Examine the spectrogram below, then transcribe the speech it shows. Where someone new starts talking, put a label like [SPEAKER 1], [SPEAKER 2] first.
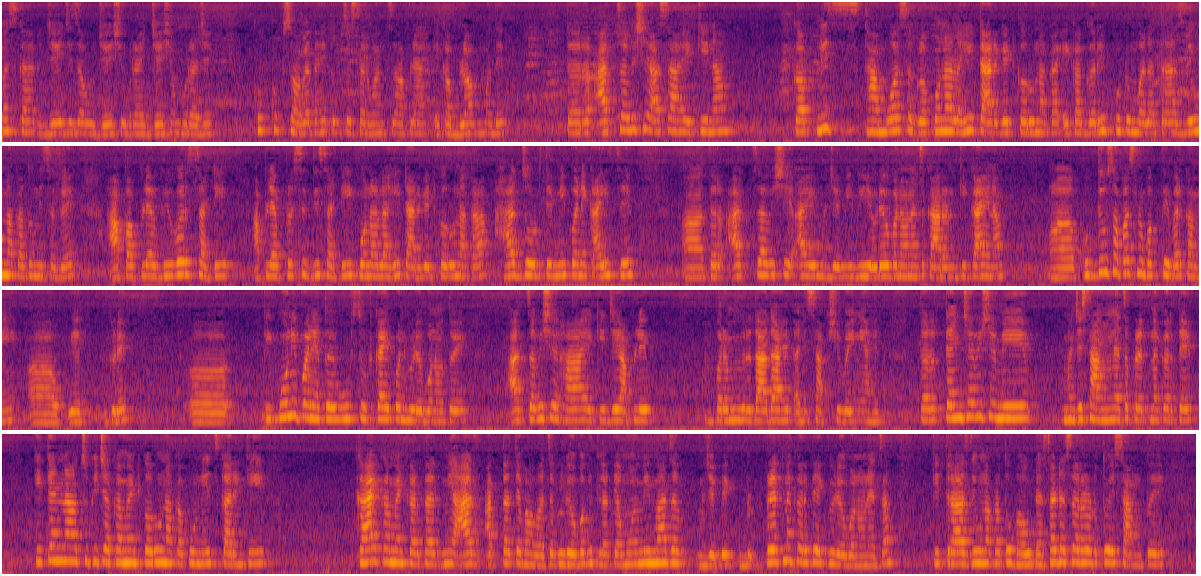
[SPEAKER 1] नमस्कार जय जिजाऊ जय शिवराय जय शंभूराजे. खूप खूप स्वागत आहे तुमचं सर्वांचं आपल्या एका ब्लॉगमध्ये. तर आजचा विषय असा आहे की ना का प्लीज थांबवा सगळं कोणालाही टार्गेट करू नका एका गरीब कुटुंबाला त्रास देऊ नका तुम्ही सगळे. आपापल्या व्ह्युअर्ससाठी आपल्या प्रसिद्धीसाठी कोणालाही टार्गेट करू नका. हात जोडते मी पण एक आईच आहे. तर आजचा विषय आहे म्हणजे मी व्हिडिओ बनवण्याचं कारण की काय ना खूप दिवसापासून बघते बरं का मी इकडे. की कोणी पण येतोय उठसूट काही पण व्हिडिओ बनवतोय. आजचा विषय हा आहे की जे आपले परमवीर दादा आहेत आणि साक्षी वहिनी आहेत तर त्यांच्याविषयी मी म्हणजे सांगण्याचा प्रयत्न करते की त्यांना चुकीच्या कमेंट करू नका कोणीच कारण की काय कमेंट करतात मी आज आत्ता त्या भावाचा व्हिडिओ बघितला त्यामुळे मी माझा म्हणजे एक प्रयत्न करते एक व्हिडिओ बनवण्याचा. की त्रास देऊ नका तो भाऊ ढसा ढसा रडतोय सांगतोय.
